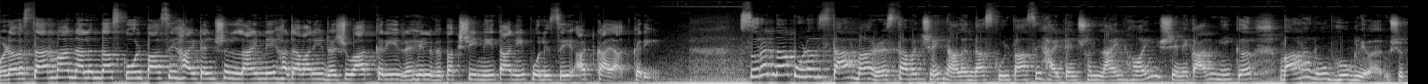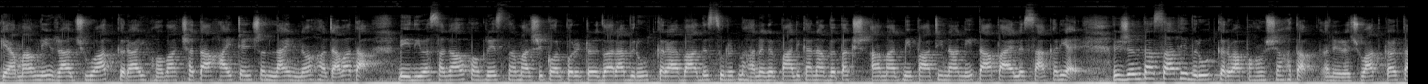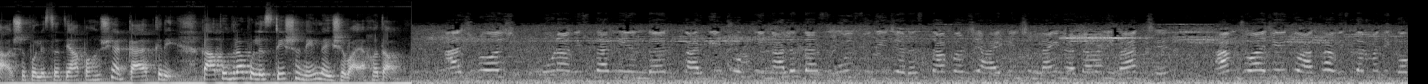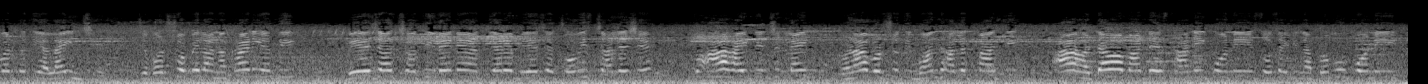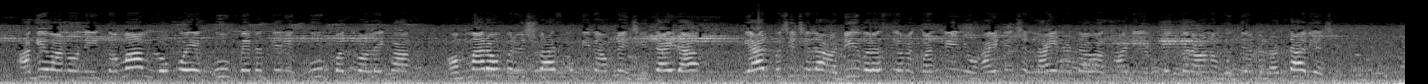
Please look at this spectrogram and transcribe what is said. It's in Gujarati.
પૂર્ણા વિસ્તારમાં નાલંદા સ્કૂલ પાસે હાઈ ટેન્શન લાઇનને હટાવવાની રજૂઆત કરી રહેલ વિપક્ષી નેતાની પોલીસે અટકાયત કરી. સુરતના પૂર્ણ વિસ્તારમાં રસ્તા વચ્ચે નાલંદા સ્કૂલ પાસે હાઈ ટેન્શન લાઇન હોય, જેને કારણે એક બાળાનો ભોગ લેવાયો છે કે આ મામલે રજૂઆત કરાઈ હોવા છતાં હાઈ ટેન્શન લાઇન ન હટાવાતા બે દિવસ અગાઉ કોંગ્રેસના માજી કોર્પોરેટર દ્વારા વિરોધ કરાયા બાદ સુરત મહાનગરપાલિકાના વિપક્ષ આમ આદમી પાર્ટીના નેતા પાયલ સાકરિયાએ જનતા સાથે વિરોધ કરવા પહોંચ્યા હતા અને રજૂઆત કરતા જ પોલીસે ત્યાં પહોંચી અટકાયત કરી કાપોદ્રા પોલીસ સ્ટેશને લઈ જવાયા હતા. આજરોજ પૂણા વિસ્તારની અંદર કારગિલ ચોકથી નાલંદા સ્કૂલ સુધી જે રસ્તા પર જે હાઈ ટેન્શન લાઇન હટાવવાની વાત છે, આમ જોવા જઈએ તો આખા વિસ્તારમાંથી કવર થતી આ લાઇન છે. જે વર્ષો પહેલાં નખાણી હતી, બે હજાર છથી લઈને અત્યારે બે હજાર ચોવીસ ચાલે છે. તો આ હાઈ ટેન્શન લાઇન ઘણા વર્ષોથી બંધ હાલતમાં હતી. આ હટાવવા માટે સ્થાનિકોની સોસાયટીના પ્રમુખોની, આગેવાનોની, તમામ લોકોએ ખૂબ મહેનત કરી, ખૂબ પત્રો લખ્યા. અમારા ઉપર વિશ્વાસ મૂકીને અમને જીતાડ્યા. ત્યાર પછી છેલ્લા અઢી વર્ષથી અમે કન્ટિન્યુ હાઈ ટેન્શન લાઈન હટાવવા, ખાડી ઠીક કરાવવાના મુદ્દે અમે લડતા આવ્યા છીએ.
